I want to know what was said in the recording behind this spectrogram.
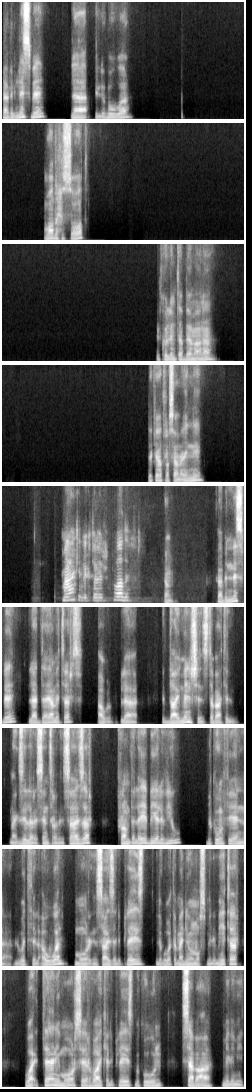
فبالنسبة للي هو واضح الصوت. الكل متابع معنا؟ دكاترة سامعيني؟ معاك يا دكتور واضح. تمام. فبالنسبة لل diameters أو لل dimensions تبعت ال maxillary central incisor from the labial view بيكون في عندنا ال width الأول more incisally placed اللي هو 8.5 ملم والثاني more cervically placed بيكون 7 ملم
